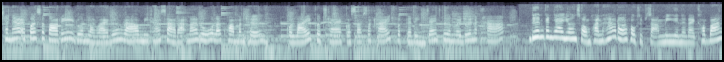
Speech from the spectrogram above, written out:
ช anel Apple Story รวมหลากหลายเรื่องราว มีทั้งสาระน่ารู้และความบันเทิง กดไลค์ กดแชร์ กด Subscribe กดกระดิ่งแจ้งเตือนไว้ด้วยนะคะ เดือนกันยายน 2563 มีเงินอะไรเข้าบ้าง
